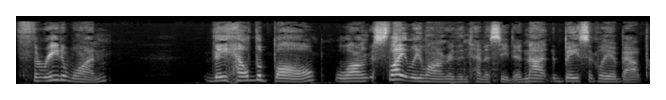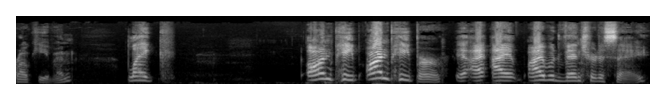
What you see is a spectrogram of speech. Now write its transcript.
3 to 1 they held the ball long, slightly longer than Tennessee did, not basically about broke even. Like on paper, on paper, I, I, I would venture to say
